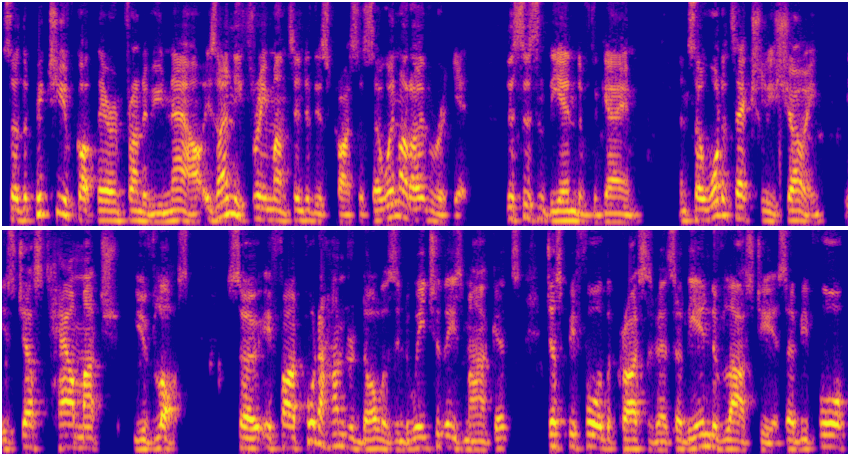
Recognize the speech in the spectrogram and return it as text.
So the picture you've got there in front of you now is only three months into this crisis, so we're not over it yet. This isn't the end of the game. And so what it's actually showing is just how much you've lost. So if I put $100 into each of these markets just before the crisis, so the end of last year, so before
